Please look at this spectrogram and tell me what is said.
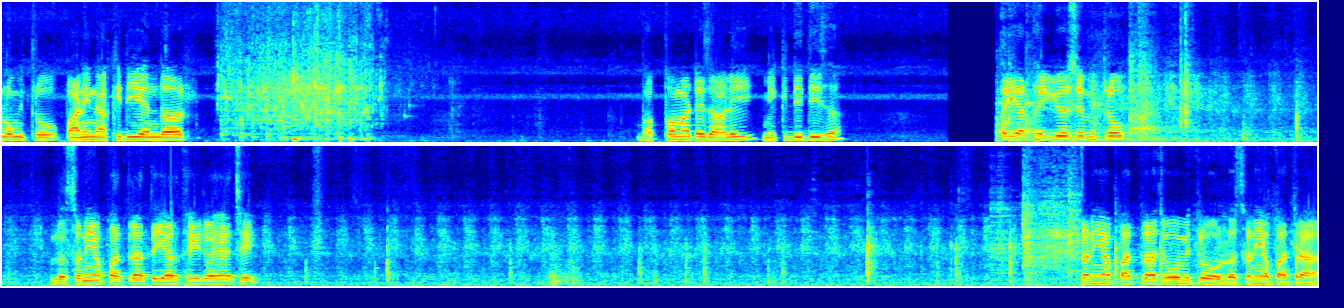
ચલો મિત્રો, પાણી નાખી દઈએ અંદર. બાફવા માટે જાળી મૂકી દીધી છે. તૈયાર થઈ ગયો છે મિત્રો. લસણિયા પાત્રા તૈયાર થઈ રહ્યા છે. લસણિયા પાત્રા જુઓ મિત્રો, લસણિયા પાત્રા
